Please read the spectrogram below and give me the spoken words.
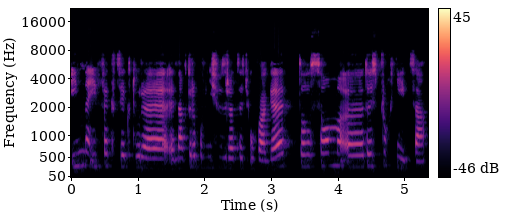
inne infekcje, które, na które powinniśmy zwracać uwagę, to, są, e, to jest próchnica.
